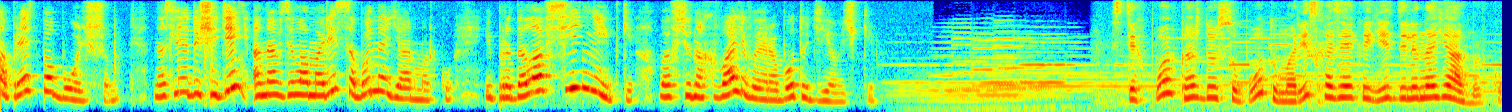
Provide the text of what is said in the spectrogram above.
напрясть побольше. На следующий день она взяла Мари с собой на ярмарку и продала все нитки, вовсю нахваливая работу девочки. С тех пор каждую субботу Мари с хозяйкой ездили на ярмарку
